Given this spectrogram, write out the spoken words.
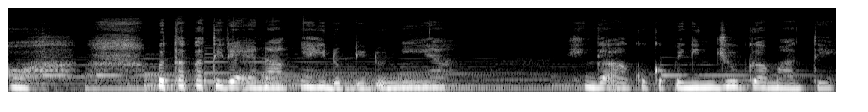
Oh, Betapa tidak enaknya hidup di dunia, hingga aku kepingin juga mati.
